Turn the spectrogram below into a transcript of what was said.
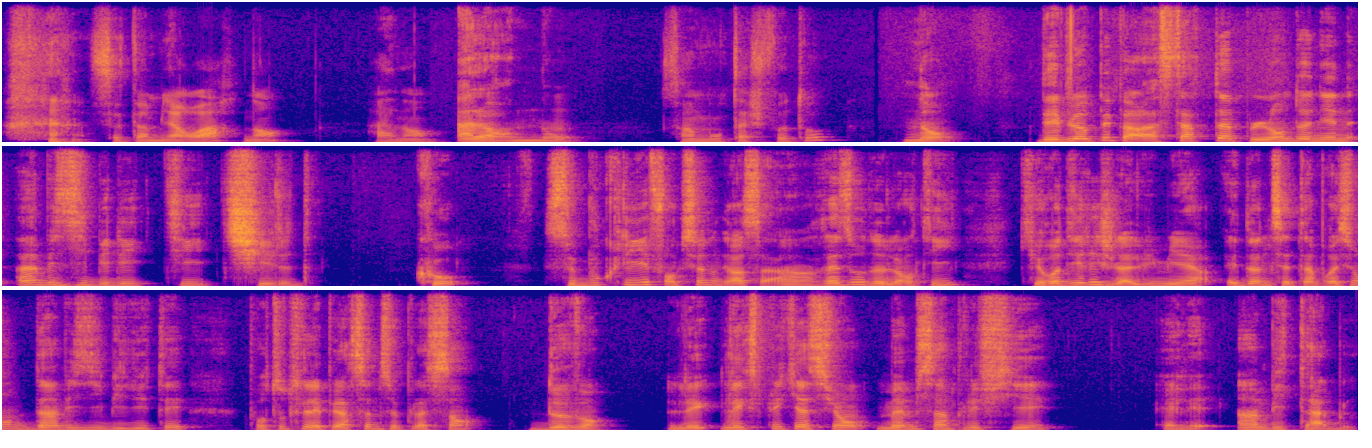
C'est un miroir, non? Ah non. Alors non, C'est un montage photo? Non. Développé par la start-up londonienne Invisibility Shield Co., Ce bouclier fonctionne grâce à un réseau de lentilles qui redirige la lumière et donne cette impression d'invisibilité pour toutes les personnes se plaçant devant. L'e- L'explication, même simplifiée, elle est imbitable.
